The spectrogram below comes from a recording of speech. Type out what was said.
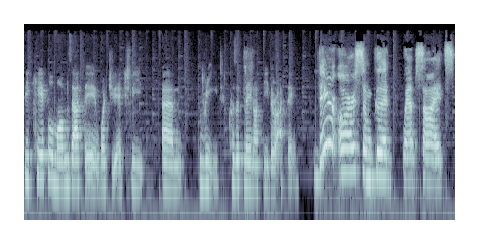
Be careful, moms out there, what you actually um, read because it may not be the right thing. There are some good websites.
